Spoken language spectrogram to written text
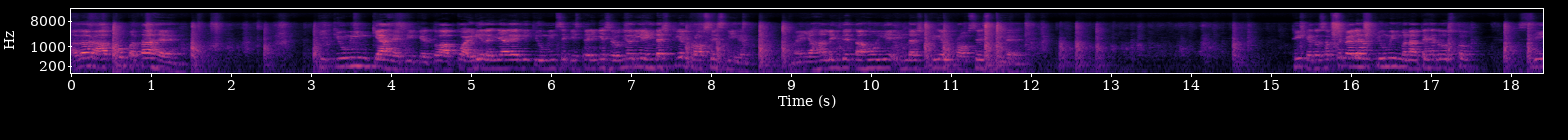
अगर आपको पता है कि क्यूमीन क्या है, ठीक है? तो आपको आइडिया लग जाएगा कि क्यूमीन से किस तरीके से होगी और ये इंडस्ट्रियल प्रोसेस भी है। मैं यहाँ लिख देता हूँ, ये इंडस्ट्रियल प्रोसेस भी है। ठीक है तो सबसे पहले हम क्यूमीन बनाते हैं दोस्तों। C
